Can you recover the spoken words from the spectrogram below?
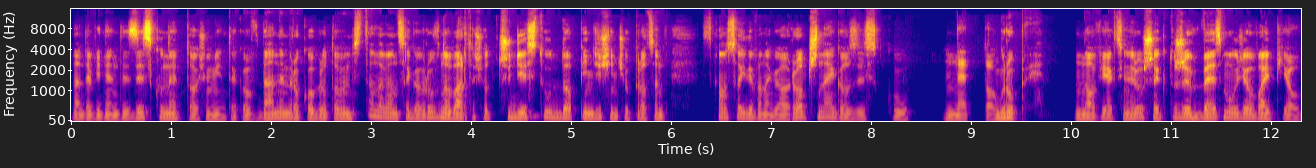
na dywidendy zysku netto osiągniętego w danym roku obrotowym stanowiącego równowartość od 30 do 50% skonsolidowanego rocznego zysku netto grupy. Nowi akcjonariusze, którzy wezmą udział w IPO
